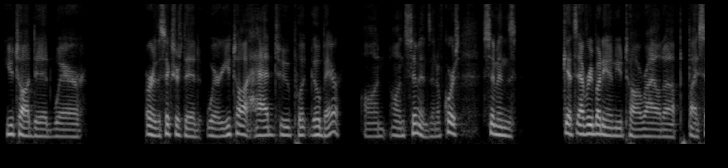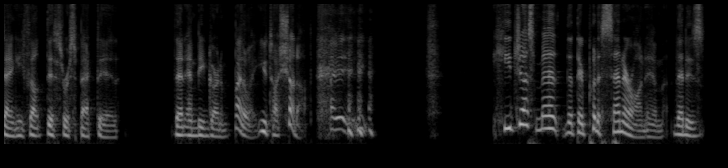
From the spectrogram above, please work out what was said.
Utah did where or the Sixers did where Utah had to put Gobert on on Simmons. And of course, Simmons gets everybody in Utah riled up by saying he felt disrespected that Embiid guarded him. By the way, Utah, shut up. I mean, he just meant that they put a center on him that is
